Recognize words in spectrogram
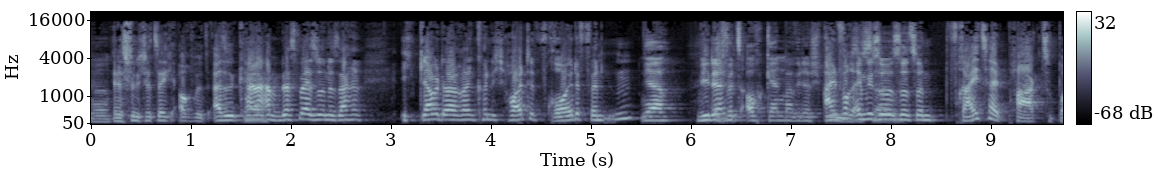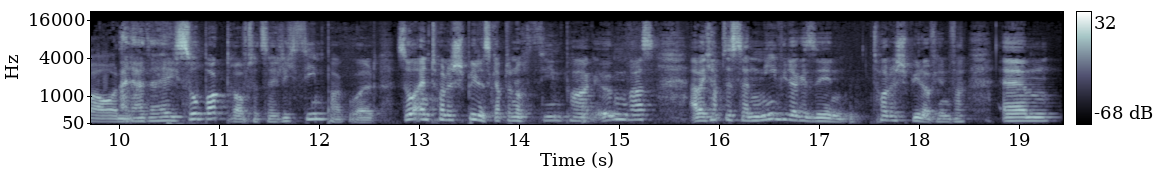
Ja. Ja, das finde ich tatsächlich auch witzig. Also keine Ja. Ahnung, das wäre so eine Sache. Ich glaube, daran könnte ich heute Freude finden, Ja. Wieder? Ich würde es auch gern mal wieder spielen. einfach irgendwie so, so, so einen Freizeitpark zu bauen. Alter, da hätte ich so Bock drauf tatsächlich. Theme Park World. So ein tolles Spiel. Es gab da noch Theme Park irgendwas, aber ich habe das dann nie wieder gesehen. Tolles Spiel auf jeden Fall. Ähm,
